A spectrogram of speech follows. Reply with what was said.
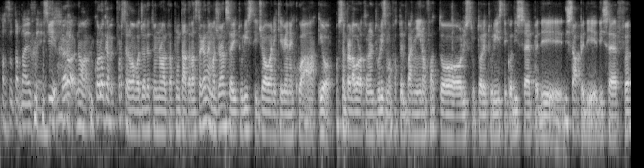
posso tornare serio. Sì però no quello che forse l'avevo già detto in un'altra puntata la stragrande maggioranza dei turisti giovani che viene qua io ho sempre lavorato nel turismo ho fatto il bagnino ho fatto l'istruttore turistico di SEP di, di SAP e di, di surf.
